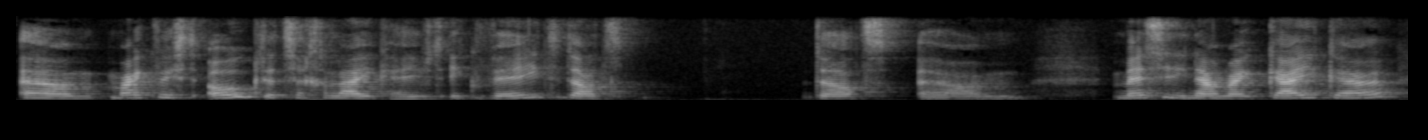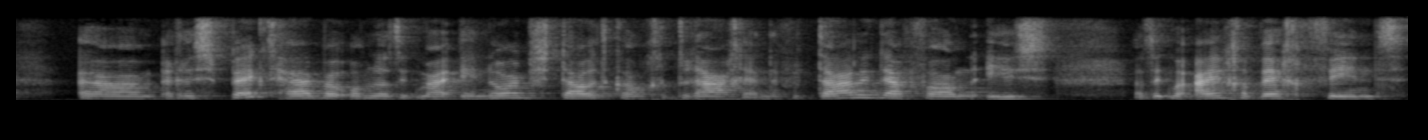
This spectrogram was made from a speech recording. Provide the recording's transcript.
Um, maar ik wist ook dat ze gelijk heeft. Ik weet dat, dat um, mensen die naar mij kijken respect hebben omdat ik mij enorm stout kan gedragen. En de vertaling daarvan is dat ik mijn eigen weg vind.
